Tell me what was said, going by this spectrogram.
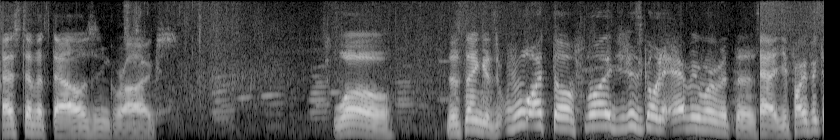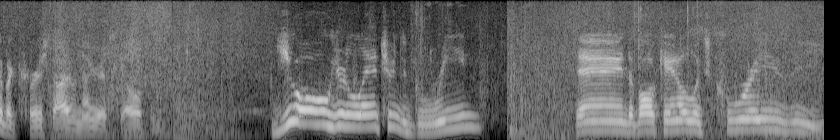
Best of a thousand grogs. Whoa. This thing is, what the fudge? You're just going everywhere with this. Yeah, you probably picked up a cursed item. Now you're a skeleton. Yo, your lantern's green? Dang, the volcano looks crazy.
